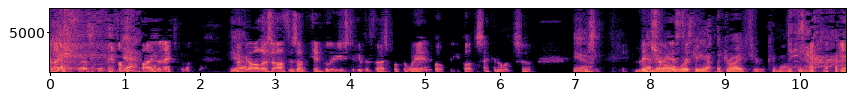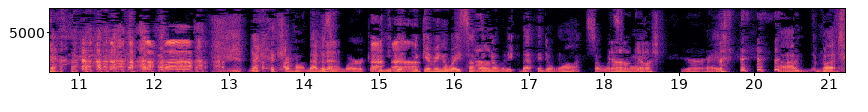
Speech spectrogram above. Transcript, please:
like the first one, they might Yeah. buy the next one. Look at all those authors on Kindle who used to give the first book away and hope that you bought the second one. So yeah. And they're all working at the drive-through. Come on, you know? yeah. come on, that doesn't work. I mean, you get, you're giving away something Oh. nobody that they don't want. So what's the oh point? gosh, yeah. right? um, but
